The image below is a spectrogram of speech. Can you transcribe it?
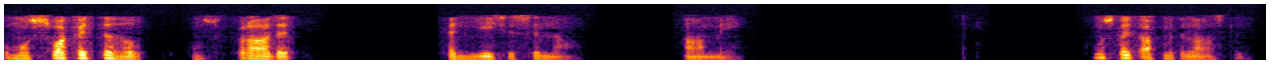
Om ons swakheid te help. Ons vra dit in Jesus se naam. Amen. Kom ons sluit af met 'n laaste lied.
